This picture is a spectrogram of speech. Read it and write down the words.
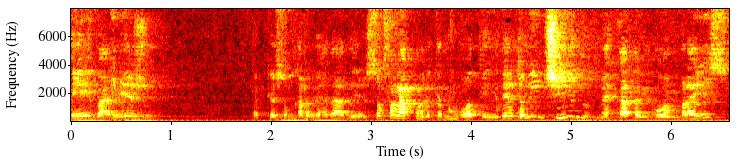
e varejo, é porque eu sou um cara verdadeiro. Se eu falar com ele que eu não vou atender, eu estou mentindo, o mercado está me empurrando para isso.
